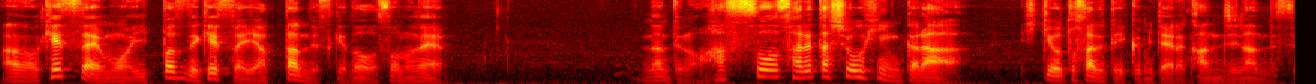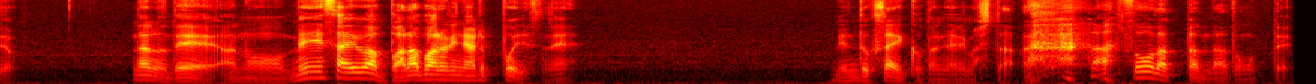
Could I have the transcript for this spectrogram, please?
あの決済も一発で決済やったんですけどそのね何ていうの発送された商品から引き落とされていくみたいな感じなんですよ。なのであの明細はバラバラになるっぽいですね。めんどくさいことになりました。そうだったんだと思って。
